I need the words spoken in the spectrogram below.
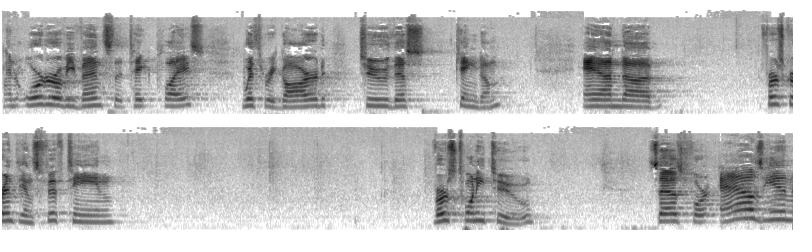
an order of events that take place with regard to this kingdom. And uh, 1 Corinthians 15 verse 22 says, For as in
